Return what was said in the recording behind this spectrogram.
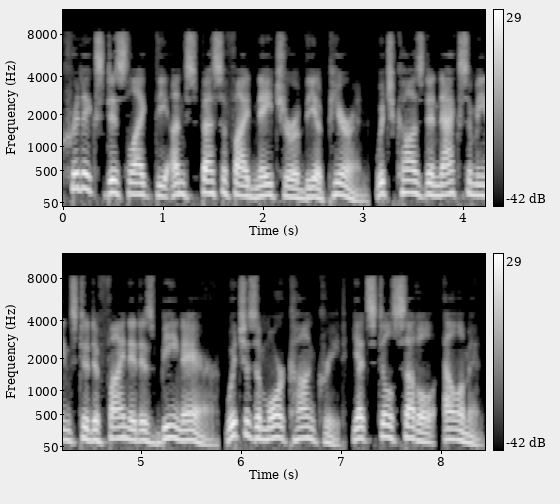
Critics disliked the unspecified nature of the apeiron, which caused Anaximenes to define it as being air, which is a more concrete, yet still subtle, element.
